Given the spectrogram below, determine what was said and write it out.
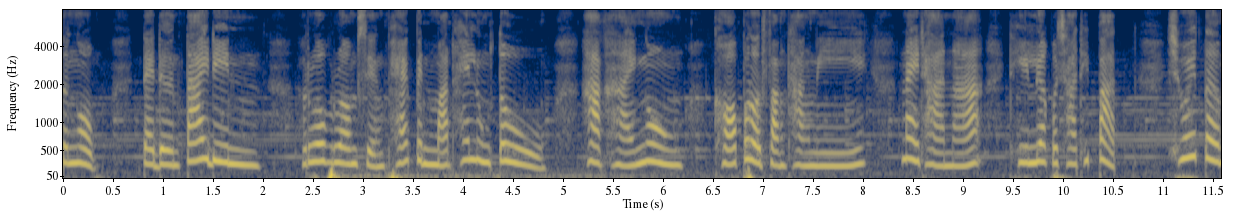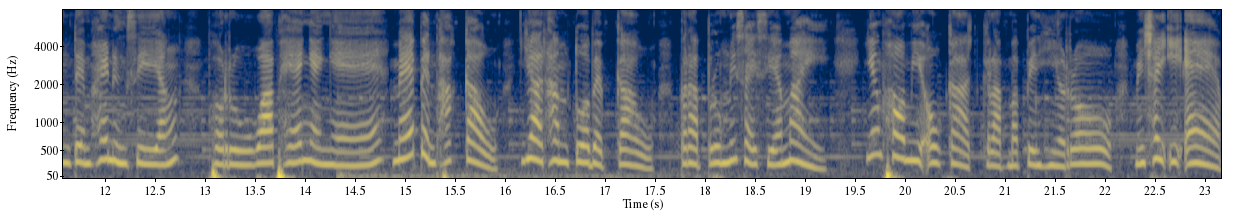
สงบ แต่เดินใต้ดิน รวบรวมเสียงแพ็กเป็นมัดให้ลุงตู่ หากหายงง ขอโปรดฟังทางนี้ ในฐานะที่เลือกประชาธิปัตย์ ช่วยเติมเต็มให้หนึ่งเสียงเพราะรู้ว่าแพ้แง่แง่แม้เป็นพักเก่า อย่าทำตัวแบบเก่า ปรับปรุงนิสัยเสียใหม่ ยังพอมีโอกาสกลับมาเป็นฮีโร่ไม่ใช่อีแอบ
